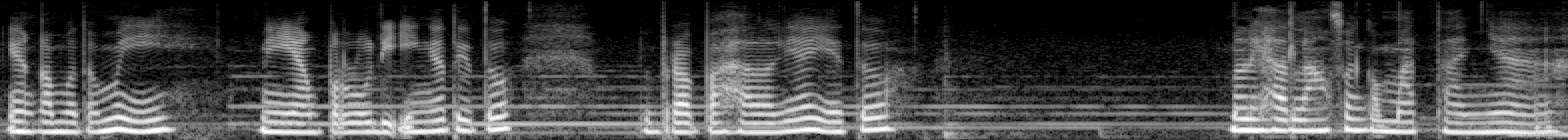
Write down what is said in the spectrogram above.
yang kamu temui nih yang perlu diingat itu beberapa halnya yaitu melihat langsung ke matanya.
